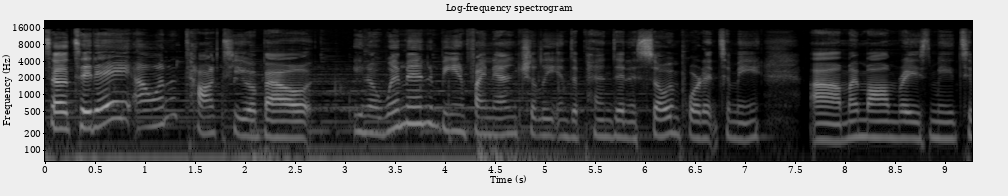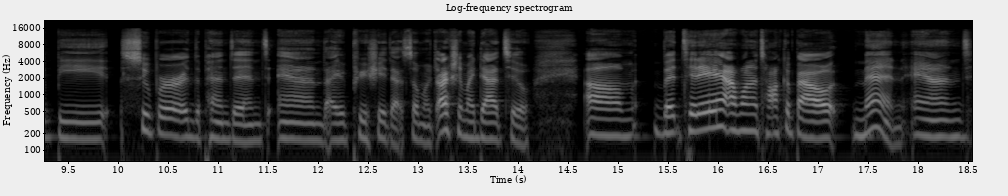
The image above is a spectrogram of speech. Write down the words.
So today I want to talk to you about, you know, women being financially independent is so important to me. Uh, my mom raised me to be super independent, and I appreciate that so much. Actually, my dad too. Um, but today I want to talk about men and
